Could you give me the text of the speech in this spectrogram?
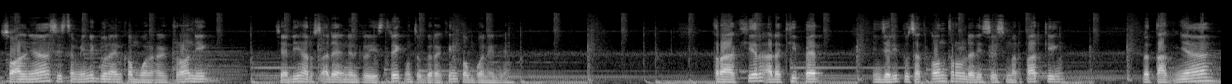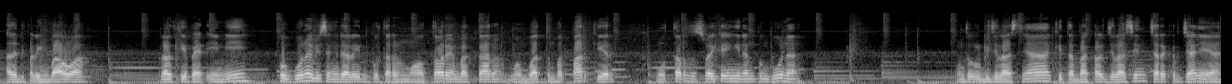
Soalnya sistem ini gunain komponen elektronik, jadi harus ada energi listrik untuk gerakin komponennya. Terakhir ada keypad, yang jadi pusat kontrol dari sistem parking. Letaknya ada di paling bawah. Lewat keypad ini, pengguna bisa ngendaliin putaran motor yang bakal membuat tempat parkir muter sesuai keinginan pengguna. Untuk lebih jelasnya, kita bakal jelasin cara kerjanya ya.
